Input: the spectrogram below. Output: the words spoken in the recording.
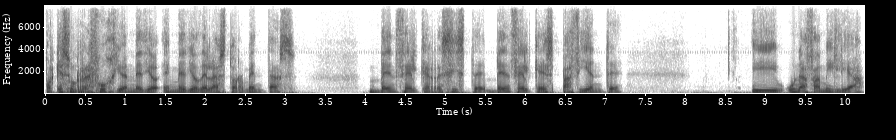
Porque es un refugio en medio, en medio de las tormentas. Vence el que resiste, vence el que es paciente. Y una familia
